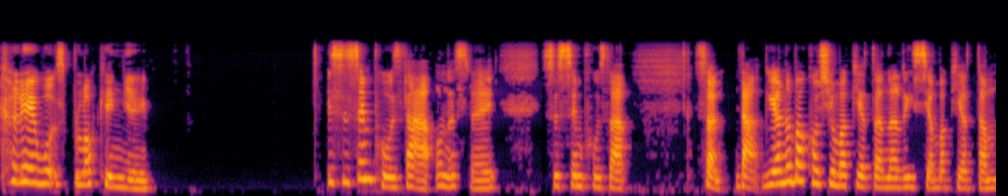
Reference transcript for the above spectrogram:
clear what's blocking you it's as simple as that, honestly. It's as simple as that. So, da, giana ba ko shio makiata na risia makiata,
